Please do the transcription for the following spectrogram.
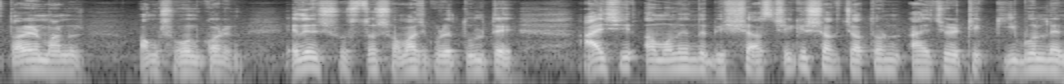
স্তরের মানুষ অংশগ্রহণ করেন। এদিন সুস্থ সমাজ গড়ে তুলতে আইসি অমলেন্দু বিশ্বাস, চিকিৎসক যতন রায়চুরি ঠিক কী বললেন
